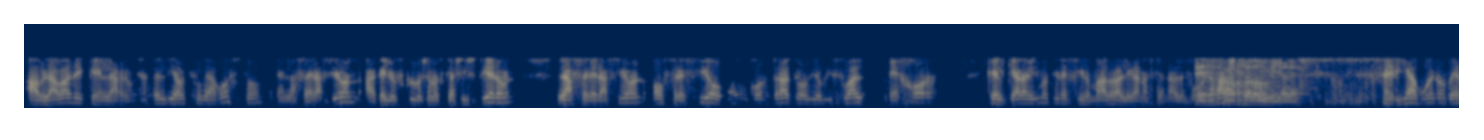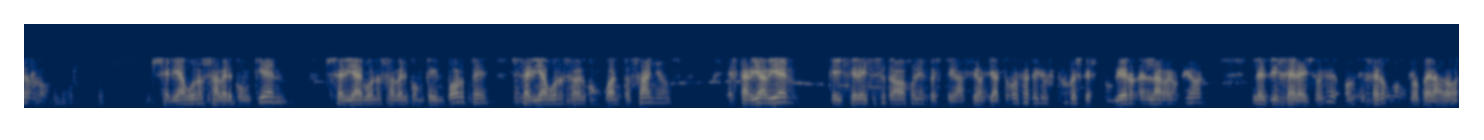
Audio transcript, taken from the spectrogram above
hablaba de que en la reunión del día 8 de agosto, en la federación, aquellos clubes a los que asistieron, la federación ofreció un contrato audiovisual mejor que el que ahora mismo tiene firmado la Liga Nacional de Fútbol Sala. dos millones. Sería bueno verlo. Sería bueno saber con quién, sería bueno saber con qué importe, sería bueno saber con cuántos años. Estaría bien que hicierais ese trabajo de investigación y a todos aquellos clubes que estuvieron en la reunión les dijerais, oye, ¿os dijeron con qué operador?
